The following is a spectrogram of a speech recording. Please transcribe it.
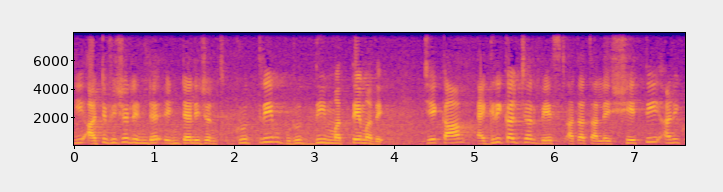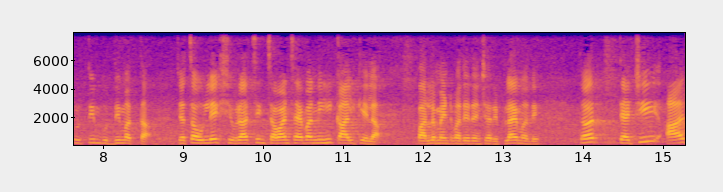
की आर्टिफिशियल इंटे इंटेलिजन्स कृत्रिम बुद्धिमत्तेमध्ये जे काम ॲग्रिकल्चर बेस्ड आता चाललं आहे शेती आणि कृत्रिम बुद्धिमत्ता ज्याचा उल्लेख शिवराज सिंग चव्हाण साहेबांनीही काल केला पार्लमेंटमध्ये त्यांच्या रिप्लायमध्ये. तर त्याची आज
